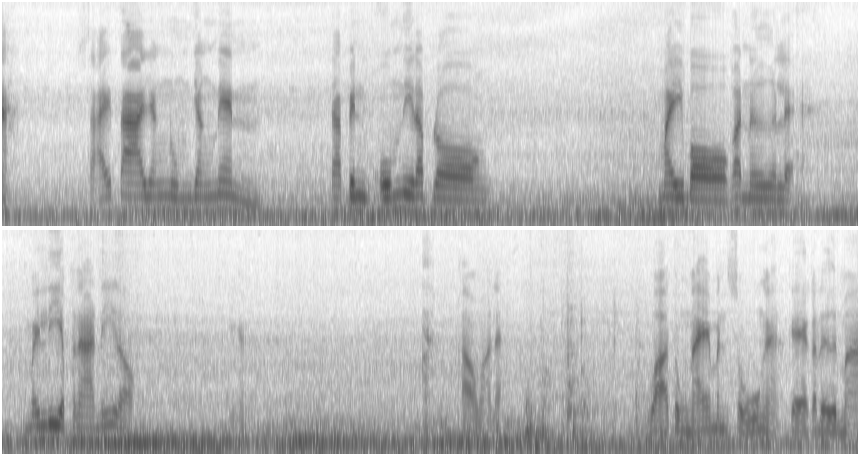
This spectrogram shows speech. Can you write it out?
นะ สายตายังหนุ่มยังแน่น ถ้าเป็นผมนี่รับรอง ไม่บอก็เนินแหละ ไม่เรียบขนาดนี้หรอกนี่ฮะอะเข้ามาแล้วว่าตรงไหนมันสูงไงแกก็เดินมา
